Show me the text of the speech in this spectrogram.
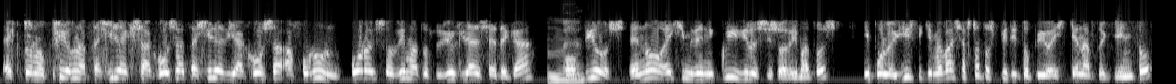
Εκ των οποίων από τα 1600, τα 1200 αφορούν φόρο εισοδήματος του 2011, Ναι. ο οποίος ενώ έχει μηδενική δήλωση εισοδήματος, υπολογίστηκε με βάση αυτό το σπίτι το οποίο έχει και ένα αυτοκίνητο,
